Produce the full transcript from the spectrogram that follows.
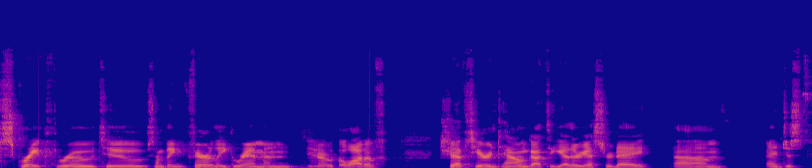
scrape through to something fairly grim and you know a lot of chefs here in town got together yesterday um, and just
